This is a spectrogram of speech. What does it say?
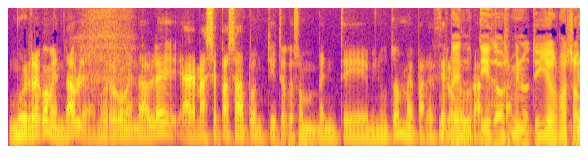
muy recomendable, muy recomendable. Además se pasa prontito, que son 20 minutos, me parece. lo que dura. 22 minutillos más o 22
